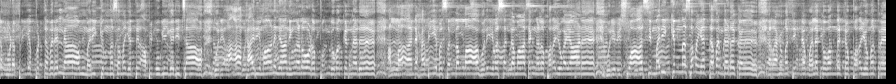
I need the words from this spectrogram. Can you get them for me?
നമ്മുടെ പ്രിയപ്പെട്ടവരെല്ലാം മരിക്കുന്ന സമയത്ത് അഭിമുഖീകരിച്ച ഒരു ആ കാര്യമാണ് ഞാൻ നിങ്ങളോട് പങ്കുവെക്കുന്നത്. അള്ളാന്റെ ഹബീബ് സല്ലല്ലാഹു അലൈഹി വസല്ലമ തങ്ങൾ പറയുകയാണ് ഒരു വിശ്വാസി മരിക്കുന്ന സമയത്ത് അവന്റെ അടുക്കൽ റഹ്മത്തിന്റെ മലക്ക് വന്നിട്ട് പറയുമത്രേ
